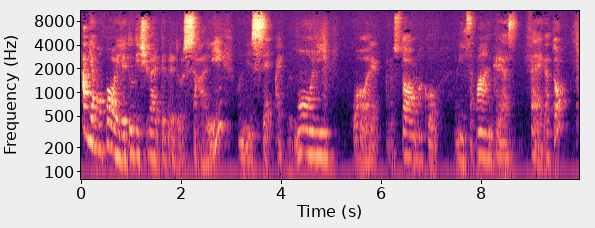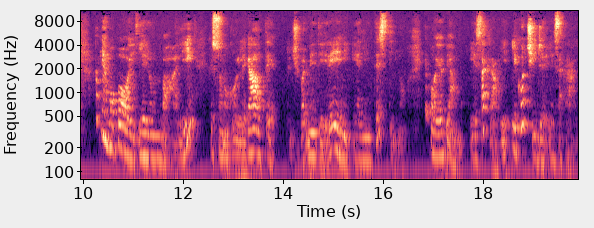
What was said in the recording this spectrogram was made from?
Abbiamo poi le 12 vertebre dorsali, connesse ai polmoni, cuore, allo stomaco, milza pancreas, fegato. Abbiamo poi le lombali che sono collegate principalmente ai reni e all'intestino e poi abbiamo le sacrali, le coccige e le sacrali.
